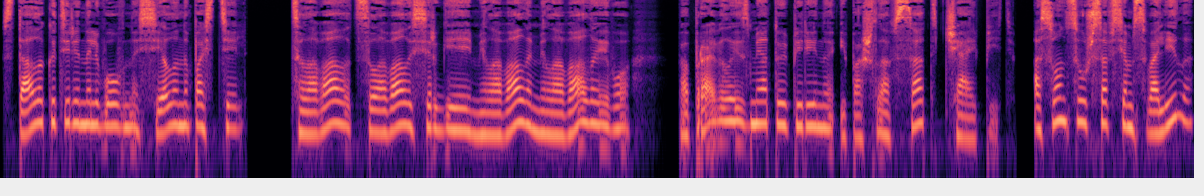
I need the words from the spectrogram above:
Встала Катерина Львовна, села на постель, целовала, целовала Сергея, миловала, миловала его, поправила измятую перину и пошла в сад чай пить. А солнце уж совсем свалило,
